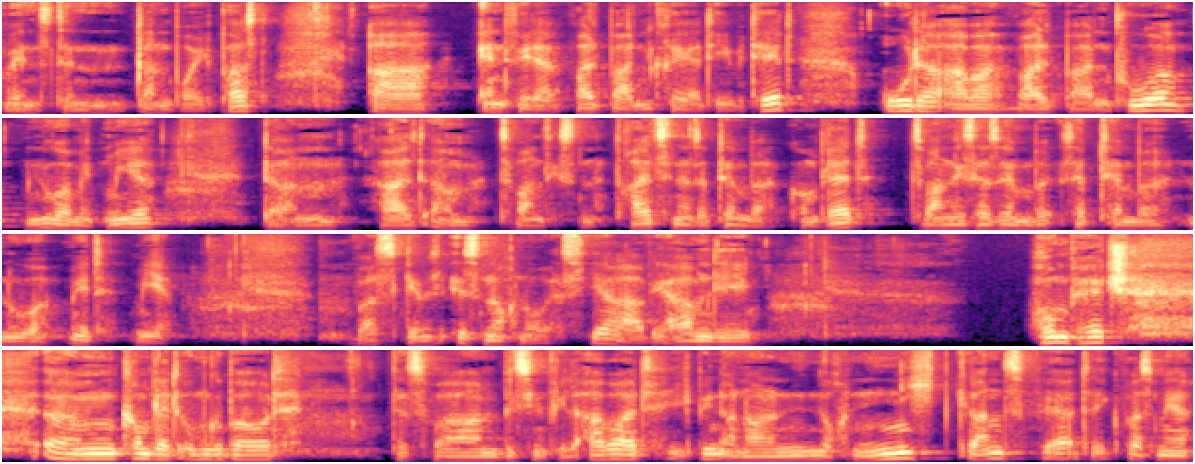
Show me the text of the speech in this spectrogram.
wenn es denn dann bei euch passt, äh, entweder Waldbaden Kreativität oder aber Waldbaden pur, nur mit mir, dann halt am 20. 13. September komplett, 20. September nur mit mir. Was ist noch Neues? Ja, wir haben die Homepage ähm, komplett umgebaut. Das war ein bisschen viel Arbeit. Ich bin auch noch, nicht ganz fertig. Was mir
